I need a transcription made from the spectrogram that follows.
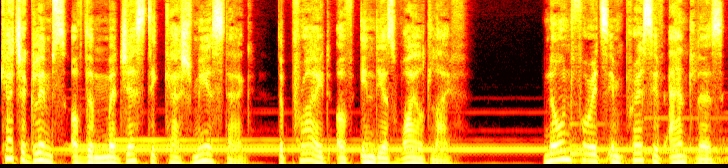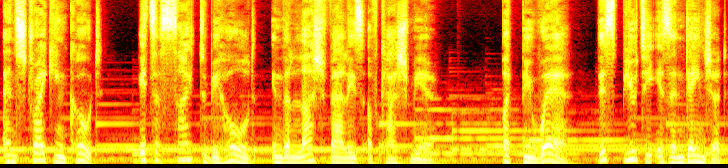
Catch a glimpse of the majestic Kashmir stag, the pride of India's wildlife. Known for its impressive antlers and striking coat, it's a sight to behold in the lush valleys of Kashmir. But beware, this beauty is endangered.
